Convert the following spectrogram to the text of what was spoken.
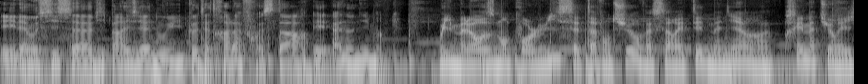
Et il aime aussi sa vie parisienne où il peut être à la fois star et anonyme. Oui, malheureusement pour lui, cette aventure va s'arrêter de manière prématurée.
